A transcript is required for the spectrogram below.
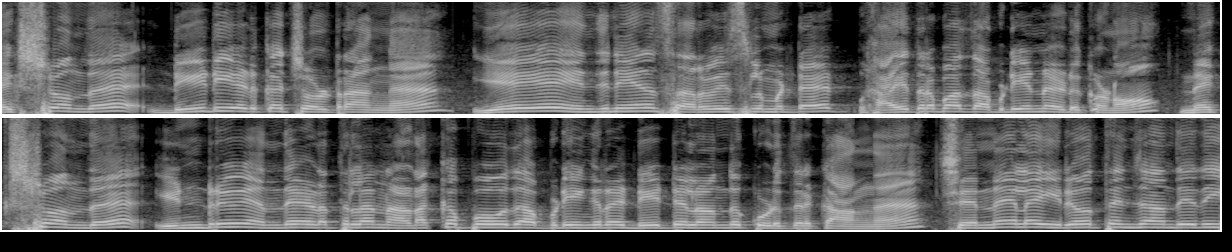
நெக்ஸ்ட் வந்து டிடி எடுக்க சொல்கிறாங்க AA engineering service limited Hyderabad அப்படின்னு எடுக்கணும். நெக்ஸ்ட் வந்து இன்டர்வியூ எந்த இடத்துல நடக்க போகுது அப்படிங்கிற டீட்டெயில் வந்து கொடுத்துருக்காங்க. சென்னையில் இருபத்தஞ்சாம் தேதி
